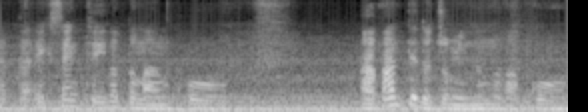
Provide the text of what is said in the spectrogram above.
약간 엑센트 이것도 많고 아반떼도 좀 있는 것 같고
